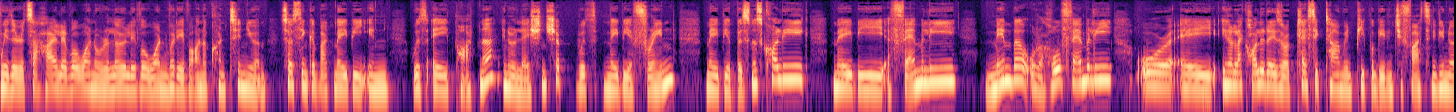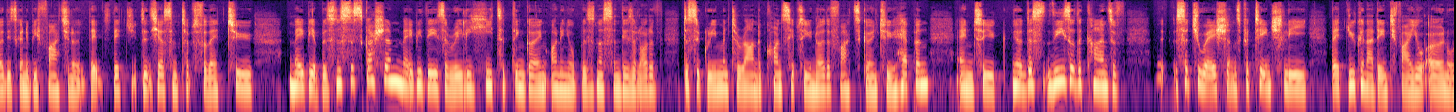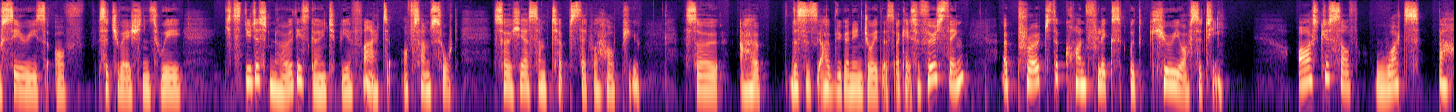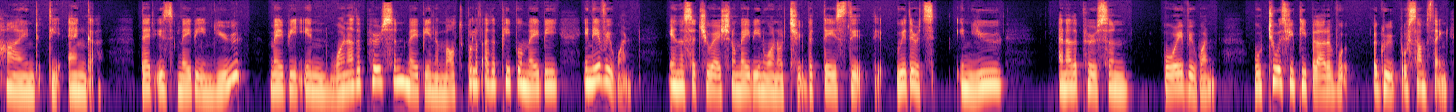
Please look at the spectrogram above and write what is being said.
whether it's a high level one or a low level one, whatever, on a continuum. So think about maybe in with a partner in a relationship, with maybe a friend, maybe a business colleague, maybe a family member or a whole family, or a you know like holidays are a classic time when people get into fights. And if you know there's going to be fights, you know that, that, here's some tips for that too maybe a business discussion. Maybe there's a really heated thing going on in your business and there's a lot of disagreement around a concept. So you know the fight's going to happen. And so you, you know, this, these are the kinds of uh, situations potentially that you can identify your own or series of situations where you just know there's going to be a fight of some sort. So here's some tips that will help you. So I hope this is, I hope you're going to enjoy this. Okay. So first thing, approach the conflicts with curiosity. Ask yourself what's behind the anger that is maybe in you, maybe in one other person, maybe in a multiple of other people, maybe in everyone in the situation, or maybe in one or two. But there's the, whether it's in you, another person, or everyone, or two or three people out of a group or something,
